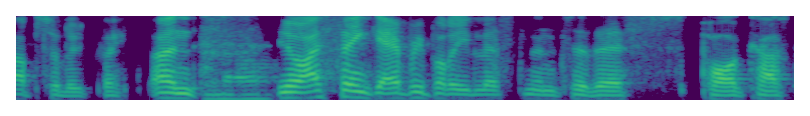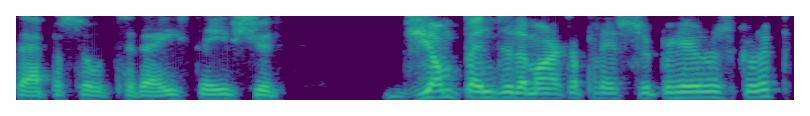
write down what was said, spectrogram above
absolutely. And know, you know, I think everybody listening to this podcast episode today, Steve, should jump into the marketplace superheroes group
